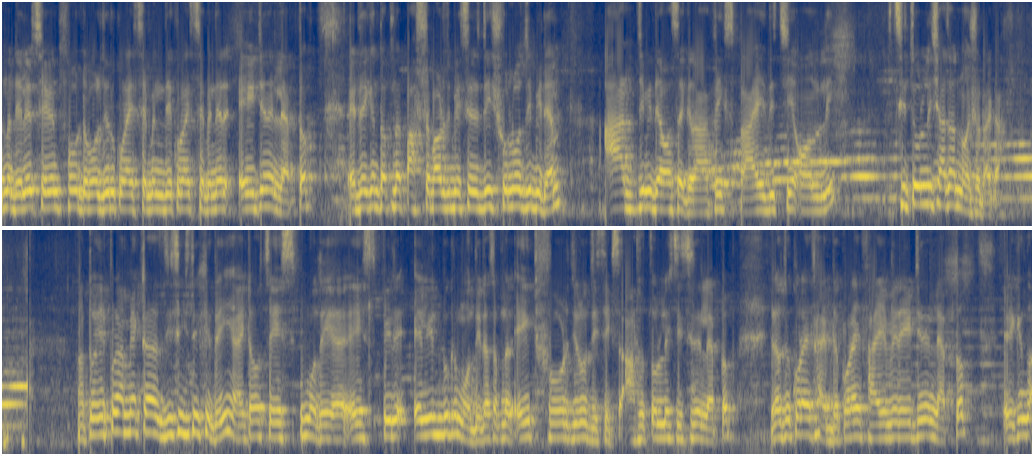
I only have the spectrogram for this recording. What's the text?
আপনার ডেলের seven four double zero core i seven দিয়ে কোরাই সেভেনের এইট এর ল্যাপটপ। এটা কিন্তু আপনার পাঁচশো বারো জিবি এসএসডি ষোলো জিবি র্যাম আট জিবি দেওয়া আছে গ্রাফিক্স প্রাইস দিচ্ছি অনলি ছেচল্লিশ হাজার নয়শো টাকা। তো এরপর আমি একটা জি সিক্স দেখে দিই এটা হচ্ছে এসপির মধ্যে এসপির এলিট বুকের মধ্যে এটা হচ্ছে আপনার eight four zero G six আটশো চল্লিশ জি সিক্সের ল্যাপটপ এটা হচ্ছে core i five core i ফাইভের এইট এর ল্যাপটপ এটা কিন্তু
